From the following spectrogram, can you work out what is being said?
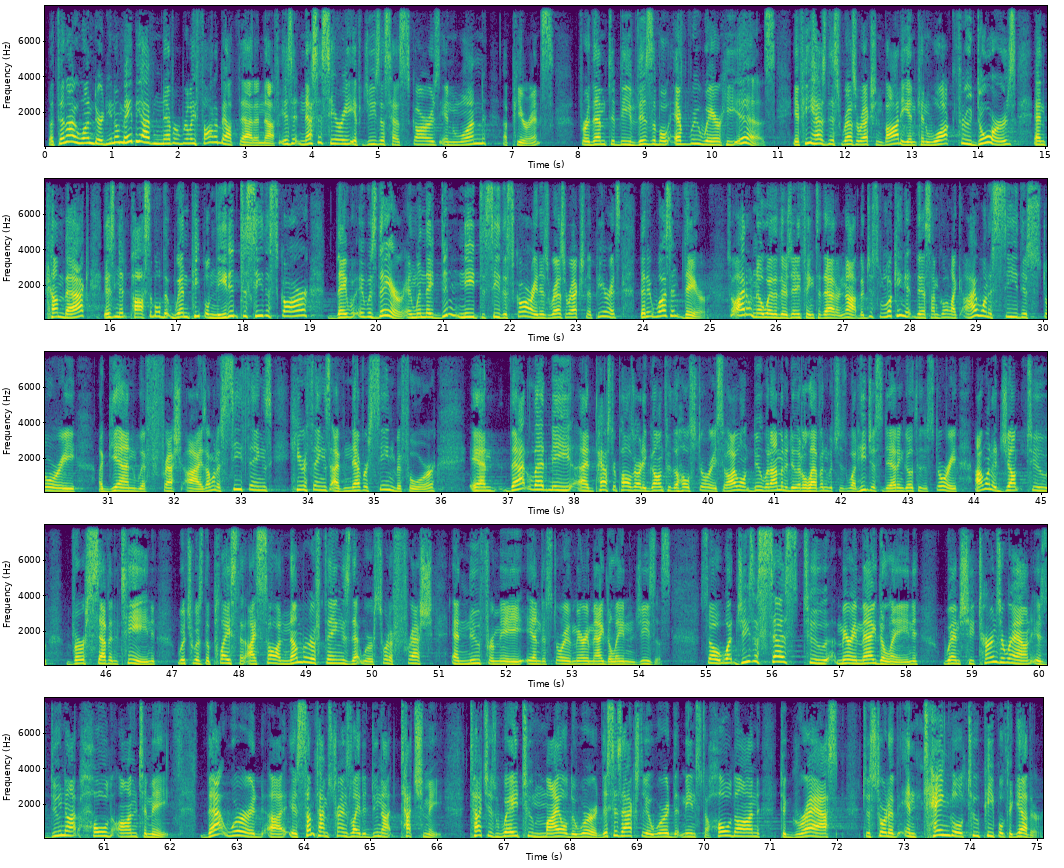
But then I wondered, you know, maybe I've never really thought about that enough. Is it necessary if Jesus has scars in one appearance for them to be visible everywhere he is? If he has this resurrection body and can walk through doors and come back, isn't it possible that when people needed to see the scar, they, it was there? And when they didn't need to see the scar in his resurrection appearance, that it wasn't there? So I don't know whether there's anything to that or not, but just looking at this, I'm going like, I want to see this story again with fresh eyes. I want to see things, hear things I've never seen before. And that led me, and Pastor Paul's already gone through the whole story, so I won't do what I'm going to do at 11, which is what he just did, and go through the story. I want to jump to verse 17, which was the place that I saw a number of things that were sort of fresh and new for me in the story of Mary Magdalene and Jesus. So, what Jesus says to Mary Magdalene when she turns around is, Do not hold on to me. That word uh, is sometimes translated, Do not touch me. Touch is way too mild a word. This is actually a word that means to hold on, to grasp, to sort of entangle two people together.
